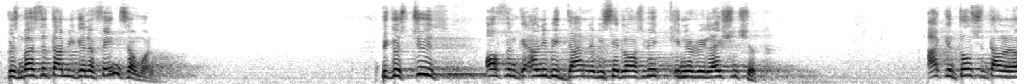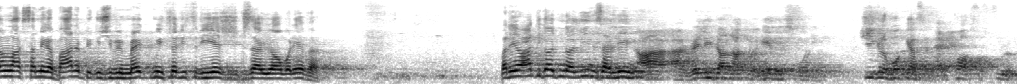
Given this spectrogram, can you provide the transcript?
Because most of the time you can offend someone. Because truth often can only be done, as we said last week, in a relationship. I can tell Chantal I don't like something about it because she's been married to me 33 years. She can say, yeah, whatever. But if I had to go to Nolene and say, I, I really don't like your hair this morning. She's going to walk out and say, that pastor's full of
